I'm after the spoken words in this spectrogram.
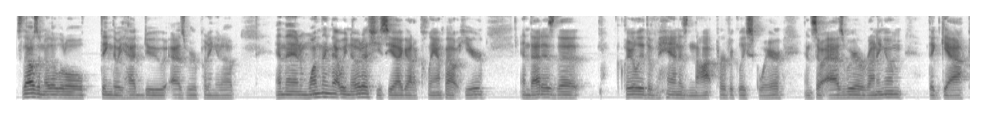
So that was another little thing that we had to do as we were putting it up. And then one thing that we noticed, you see I got a clamp out here, and that is that clearly the van is not perfectly square. And so as we were running them, the gap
